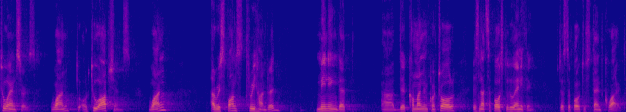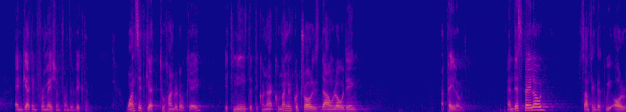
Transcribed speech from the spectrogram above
two answers, one or two options. One, a response 300, meaning that uh, the command and control is not supposed to do anything, just supposed to stand quiet and get information from the victim. Once it gets 200 OK, it means that the command and control is downloading a payload. And this payload, something that we all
